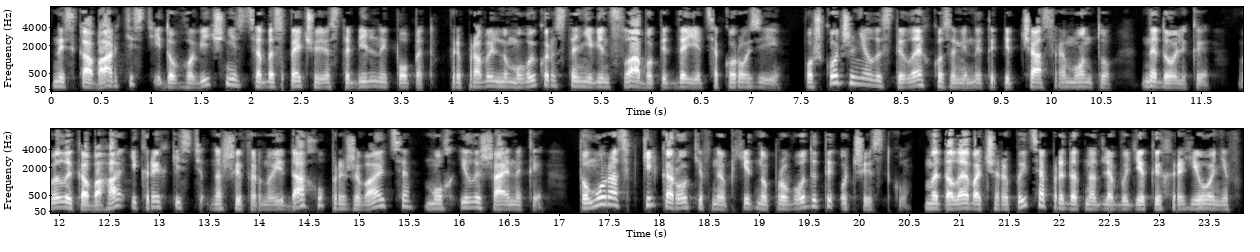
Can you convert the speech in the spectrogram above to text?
низька вартість і довговічність забезпечує стабільний попит. При правильному використанні він слабо піддається корозії. Пошкоджені листи легко замінити під час ремонту, недоліки. Велика вага і крихкість на шиферної даху приживаються мох і лишайники. Тому раз в кілька років необхідно проводити очистку. Металева черепиця придатна для будь-яких регіонів.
